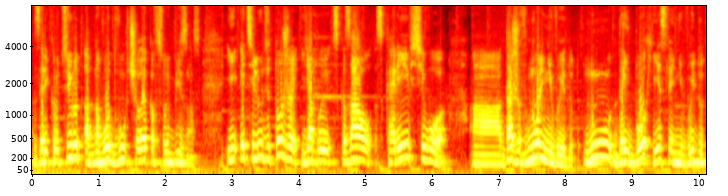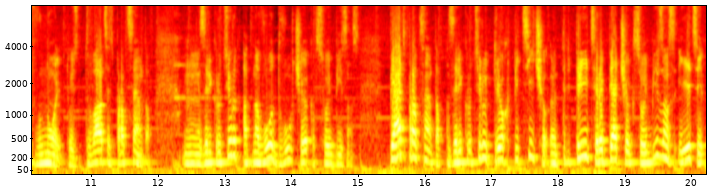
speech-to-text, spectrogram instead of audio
зарекрутируют одного-двух человека в свой бизнес. И эти люди тоже, я бы сказал, скорее всего, а, даже в ноль не выйдут. Ну, дай бог, если они выйдут в ноль, то есть 20% зарекрутируют одного-двух человек в свой бизнес. 5% зарекрутируют 3-5 э, человек в свой бизнес, и эти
